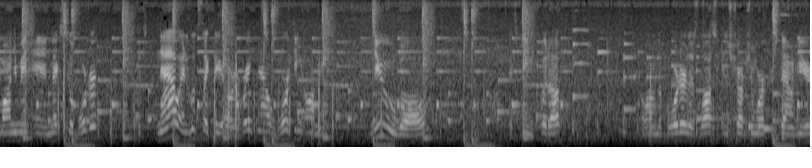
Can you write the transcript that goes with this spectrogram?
Monument and Mexico border. But now, and it looks like they are right now working on the new wall that's being put up along the border. There's lots of construction workers down here.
